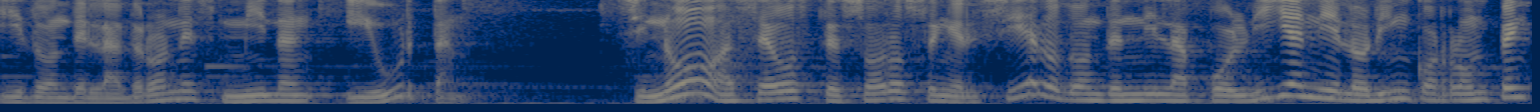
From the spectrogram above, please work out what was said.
y donde ladrones minan y hurtan. Si no, haceos tesoros en el cielo, donde ni la polilla ni el orín corrompen,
